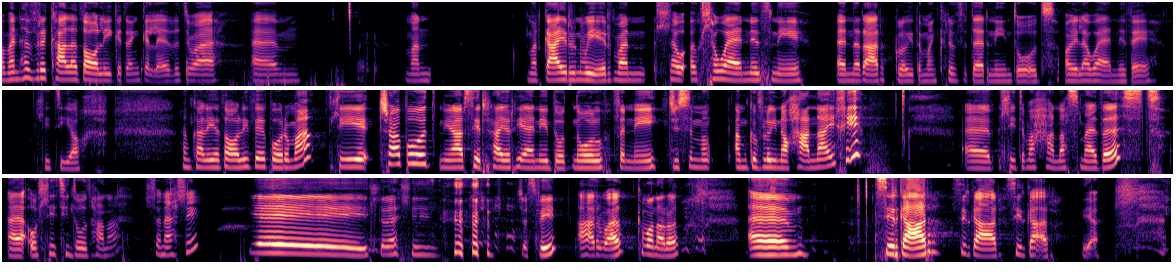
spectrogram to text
Wel mae'n hyfryd cael addoli gyda'n gilydd ydw e. Um, ma'n... mae gair yn wir, mae'n llaw- llawenydd ni yn yr arglwydd a mae'n cryfder ni'n dod o'i lawenydd e. Felly diolch am cael ei addoli fe bore yma. Felly tra bod ni ar sir rhai o'r rhieni dod nôl fyny jyst am am gyflwyno Hana i chi. Uh, felly dyma hanas meddyst. Uh, o lle ti'n dod Hana? Llanelli. Yay! Llefelly. Just fi. Arwel. Come on Arwel. Um, Sir Gar. Sir Gar. Sir Gar. Yeah.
